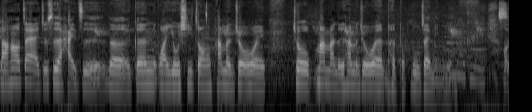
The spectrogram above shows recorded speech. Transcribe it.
然后再就是孩子的跟玩游戏中，他们就会。就慢慢的，他们就会很投入在里面。OK，哦，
